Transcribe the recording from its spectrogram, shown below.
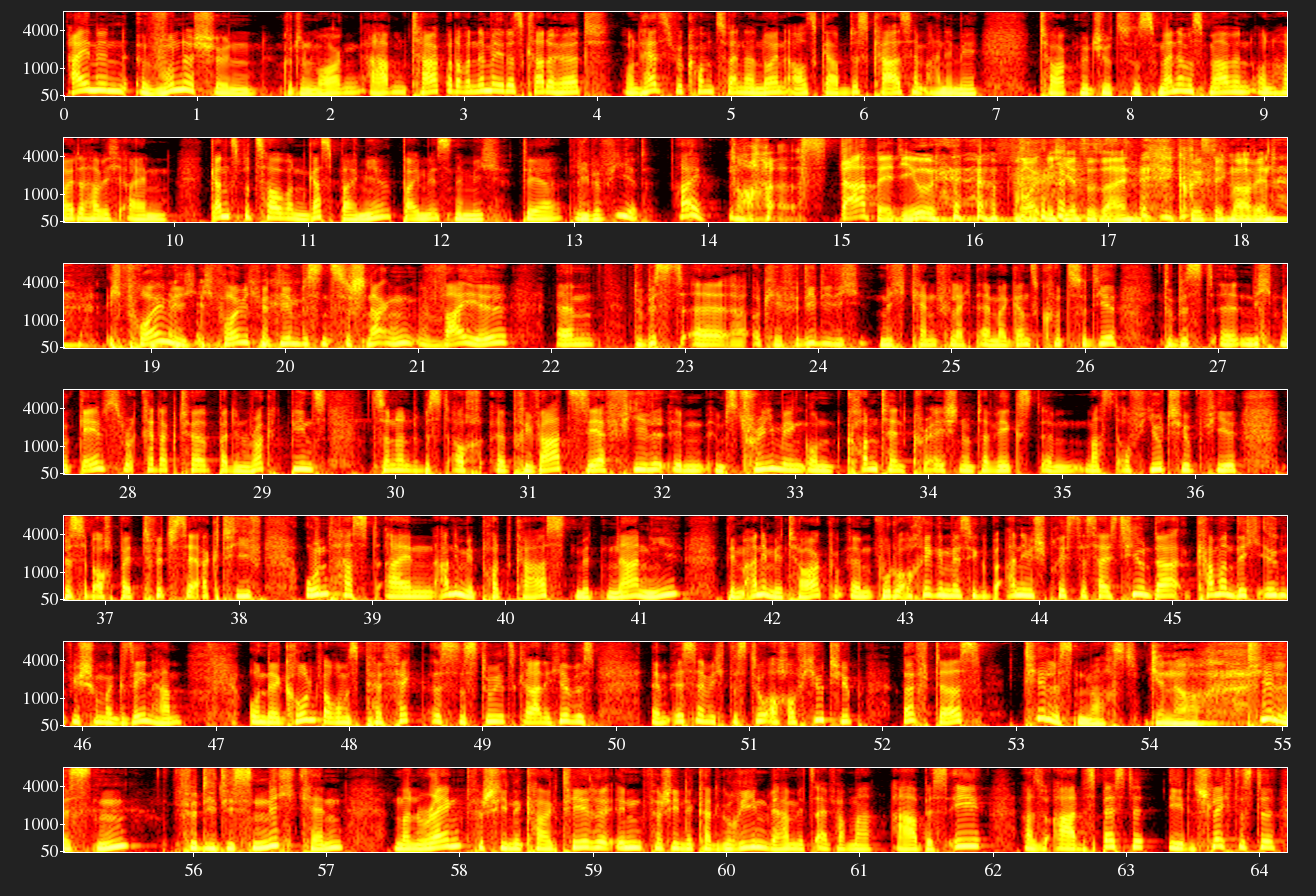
Einen wunderschönen guten Morgen, Abend, Tag oder wann immer ihr das gerade hört und herzlich willkommen zu einer neuen Ausgabe des KSM Anime Talk No Jutsus. Mein Name ist Marvin und heute habe ich einen ganz bezaubernden Gast bei mir. Bei mir ist nämlich der liebe Wirt. Hi. Oh, stop it, you. Freut mich hier zu sein. Grüß dich, Marvin. Ich freue mich. Ich freue mich mit dir ein bisschen zu schnacken, weil ähm, du bist, äh, okay, für die, die dich nicht kennen, vielleicht einmal ganz kurz zu dir. Du bist äh, nicht nur Games-Redakteur bei den Rocket Beans, sondern du bist auch äh, privat sehr viel im, im, Streaming und Content Creation unterwegs, ähm, machst auf YouTube viel, bist aber auch bei Twitch sehr aktiv und hast einen Anime-Podcast mit Nani, dem Anime Talk, ähm, wo du auch regelmäßig über Anime sprichst. Das heißt, hier und da kann man dich irgendwie schon mal gesehen haben. Und der Grund, warum es perfekt ist, dass du jetzt gerade hier bist, ähm, ist nämlich, dass du auch auf YouTube öfters Tierlisten machst. Genau. Tierlisten, für die, die es nicht kennen, man rankt verschiedene Charaktere in verschiedene Kategorien. Wir haben jetzt einfach mal A bis E, also A das Beste, E das Schlechteste.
